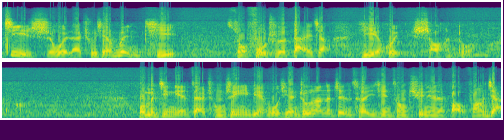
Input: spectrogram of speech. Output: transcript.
即使未来出现问题，所付出的代价也会少很多。我们今年再重申一遍，目前中央的政策已经从去年的保房价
